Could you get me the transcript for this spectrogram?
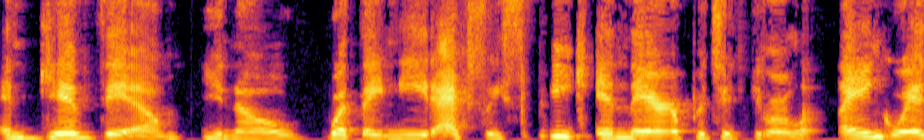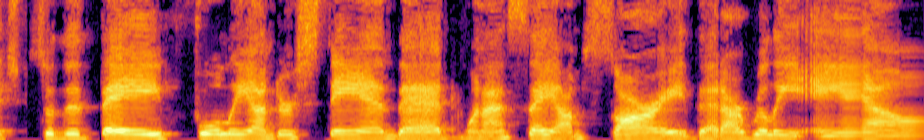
and give them, you know, what they need, actually speak in their particular language so that they fully understand that when I say I'm sorry, that I really am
